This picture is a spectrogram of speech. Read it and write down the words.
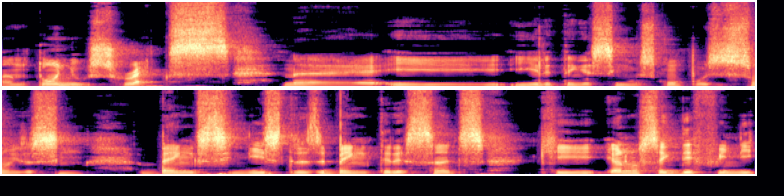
Antonius Rex, né? E, e, ele tem assim umas composições assim bem sinistras e bem interessantes que eu não sei definir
